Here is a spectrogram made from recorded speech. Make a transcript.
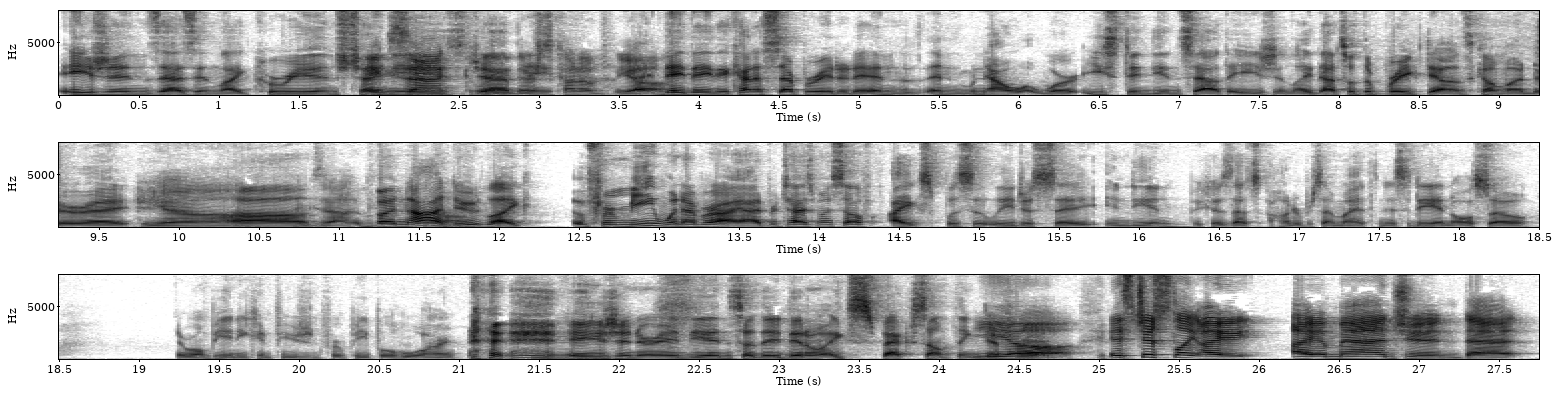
Asians as in like Koreans, Chinese, exactly. Japanese. There's kind of yeah. They, they, they kind of separated it, and and now we're East Indian, South Asian. Like that's what the breakdowns come under, right? yeah, Um, exactly. But nah, Yeah. dude. Like for me, whenever I advertise myself, I explicitly just say Indian because that's 100% my ethnicity, and also there won't be any confusion for people who aren't Asian or Indian, so they, they don't expect something different. Yeah, it's just like I I imagine that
